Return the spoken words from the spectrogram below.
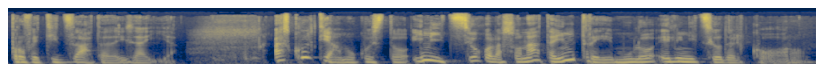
profetizzata da Isaia. Ascoltiamo questo inizio con la sonata in tremulo e l'inizio del coro.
